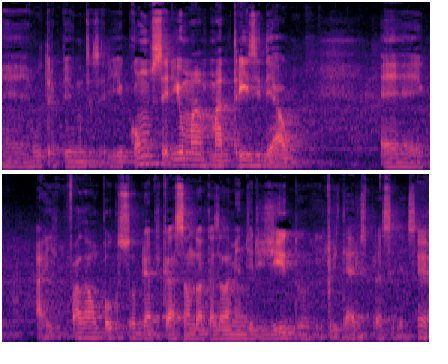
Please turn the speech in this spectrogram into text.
É, outra pergunta seria como seria uma matriz ideal? É, aí falar um pouco sobre a aplicação do acasalamento dirigido e critérios para a seleção. É,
